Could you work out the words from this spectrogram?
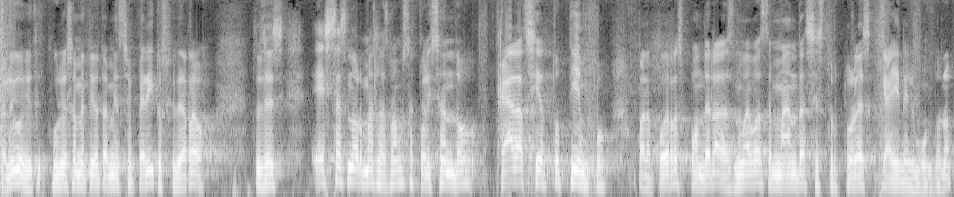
Te lo digo, curiosamente yo también soy perito, soy de arreo. Entonces, estas normas las vamos actualizando cada cierto tiempo para poder responder a las nuevas demandas estructurales que hay en el mundo. ¿no?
